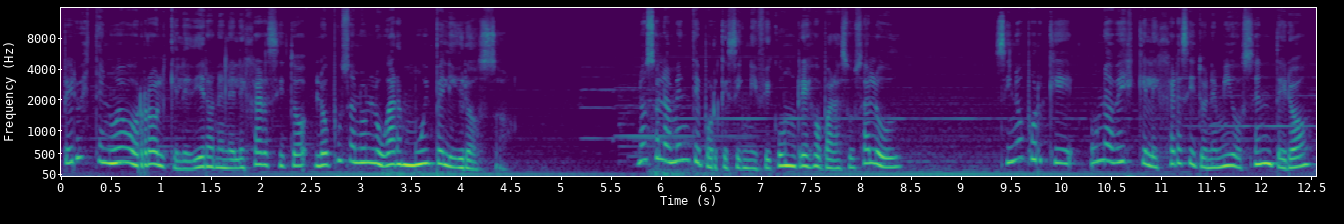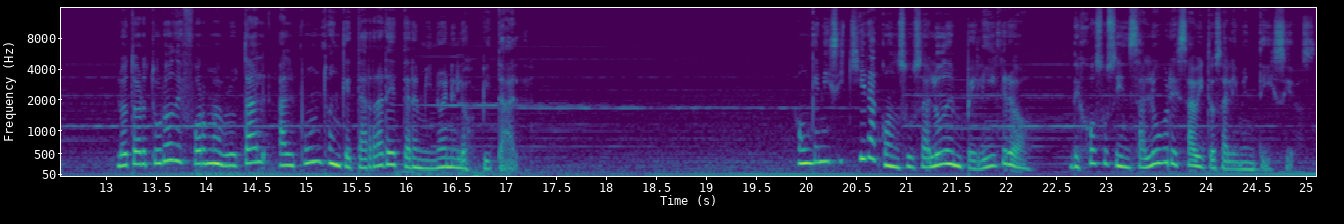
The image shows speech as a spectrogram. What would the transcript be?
Pero este nuevo rol que le dieron en el ejército lo puso en un lugar muy peligroso. No solamente porque significó un riesgo para su salud, sino porque una vez que el ejército enemigo se enteró, lo torturó de forma brutal al punto en que Tarrare terminó en el hospital. Aunque ni siquiera con su salud en peligro, dejó sus insalubres hábitos alimenticios.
